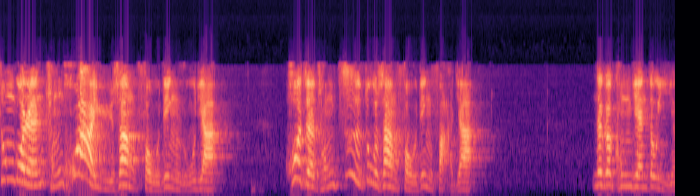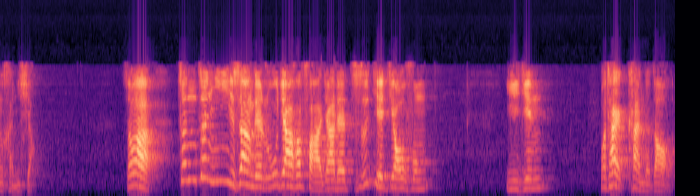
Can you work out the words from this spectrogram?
中国人从话语上否定儒家，或者从制度上否定法家，那个空间都已经很小，是吧？真正意义上的儒家和法家的直接交锋，已经。不太看得到了，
